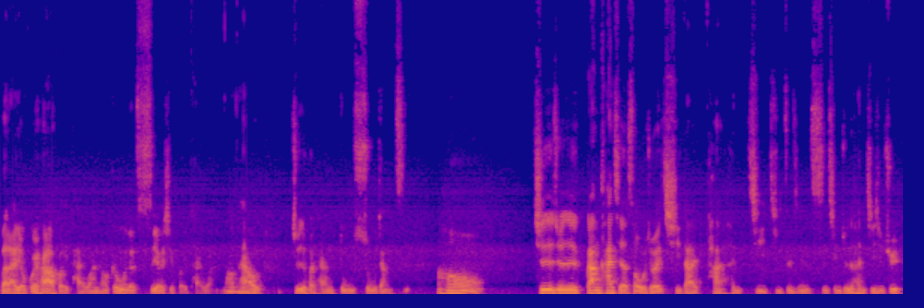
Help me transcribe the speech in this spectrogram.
本来有规划要回台湾，然后跟我的室友一起回台湾，然后他要就是回台湾读书这样子，然后其实就是刚开始的时候，我就会期待他很积极这件事情，就是很积极去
